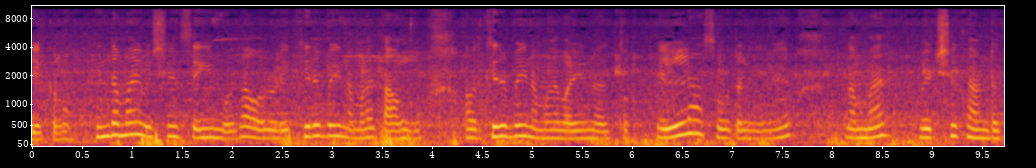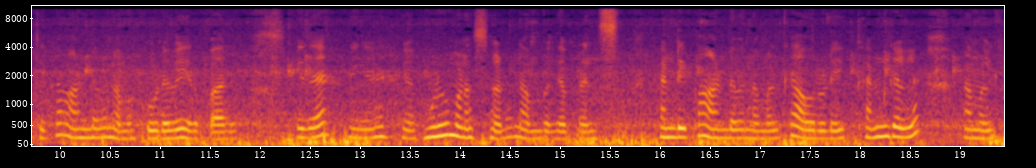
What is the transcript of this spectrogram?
கேட்கணும். இந்த மாதிரி விஷயம் செய்யும்போது அவருடைய கிருபை நம்மளை தாங்கும். அவர் கிருபை நம்மளை வழிநடத்தும். எல்லா சோதனையிலையும் நம்ம வெற்றி காண்றதுக்கு ஆண்டவர் நம்ம கூடவே இருப்பார். இதை நீங்கள் முழு மனசோட நம்புங்க ஃப்ரெண்ட்ஸ் கண்டிப்பாக ஆண்டவர் நம்மளுக்கு அவருடைய கண்களில் நம்மளுக்கு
